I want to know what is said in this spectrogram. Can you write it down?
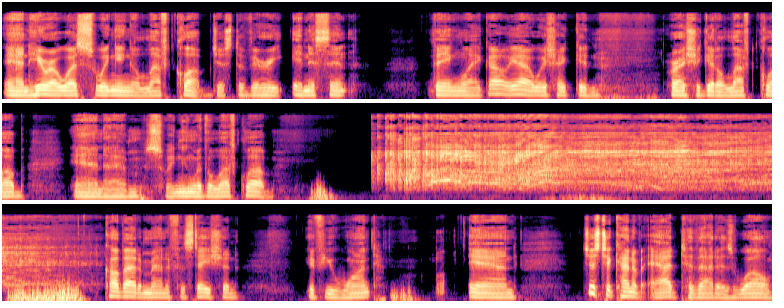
And here I was swinging a left club, just a very innocent thing like, oh yeah, I wish I could, or I should get a left club. And I'm swinging with a left club. Call that a manifestation if you want. And just to kind of add to that as well,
